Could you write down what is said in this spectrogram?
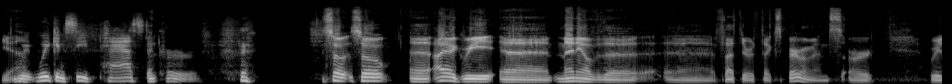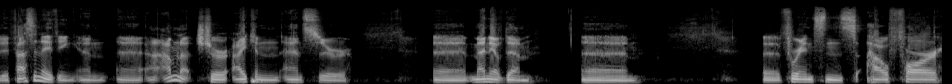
Yeah. we, we can see past a curve. So, so uh, I agree. Uh, many of the uh, flat Earth experiments are really fascinating, and uh, I'm not sure I can answer many of them. Um, uh, for instance, how far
